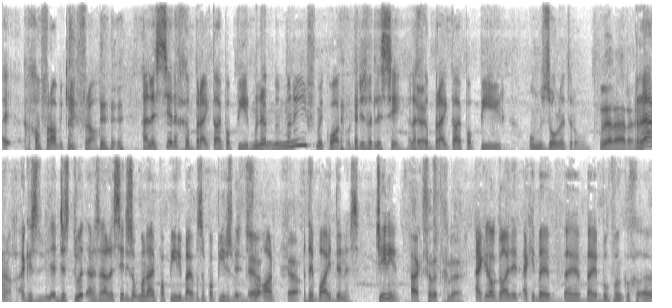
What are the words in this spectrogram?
Uh, gaan vra 'n bietjie vra. Hulle sê hulle gebruik daai papier. Moenie moenie nie vir my kwaad word. Dit is wat hulle sê. Hulle Ja. gebruik daai papier om zolle te rol. Hoe regtig? Regtig, ek is dis dood erns. Hulle sê dis omdat daai papier, die Bybelse papier is so Ja, aard ja. dat hy baie dun is. Genuine. Ek sal dit glo. Ek het al daai ek het by by, by 'n boekwinkel uh,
